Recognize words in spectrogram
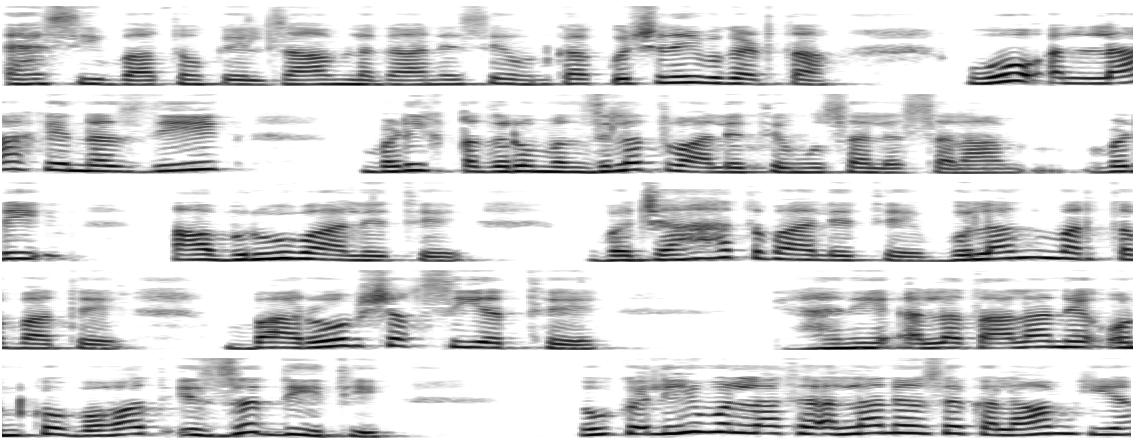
ایسی باتوں کے الزام لگانے سے ان کا کچھ نہیں بگڑتا۔ وہ اللہ کے نزدیک بڑی قدر و منزلت والے تھے، موسی علیہ السلام۔ بڑی آبرو والے تھے، وجاہت والے تھے، بلند مرتبہ تھے، باروب شخصیت تھے۔ یعنی اللہ تعالیٰ نے ان کو بہت عزت دی تھی۔ وہ کلیم اللہ تھے، اللہ نے اسے کلام کیا۔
